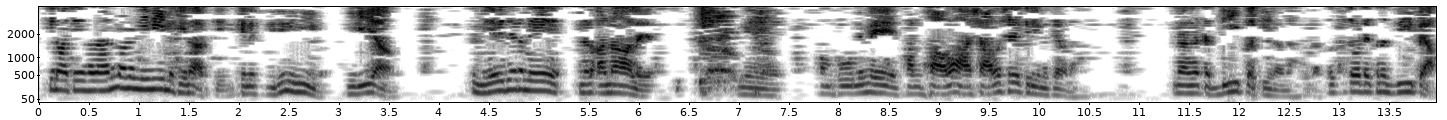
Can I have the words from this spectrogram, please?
කියන වචනේ සඳහන් කරන නිවීම කියන අර්ථයෙන්. කෙලස් ගිනි නිවීම. නිවියාම. මේ විදිහට මේ අනාලය මේ සම්පූර්ණ මේ සංහාව ආශාව ඡය කිරීම කියලා. ඊළඟට දීප කියලා දානවා. එතකොට එතන දීපයක්.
